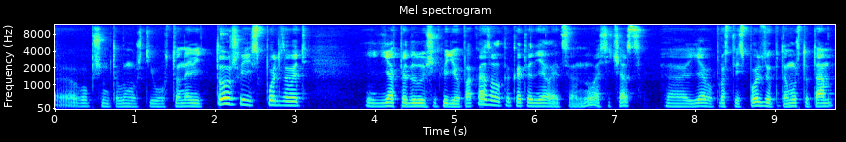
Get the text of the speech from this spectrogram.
Э, в общем-то, вы можете его установить тоже, использовать. Я в предыдущих видео показывал, как это делается. Ну, а сейчас э, я его просто использую, потому что там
